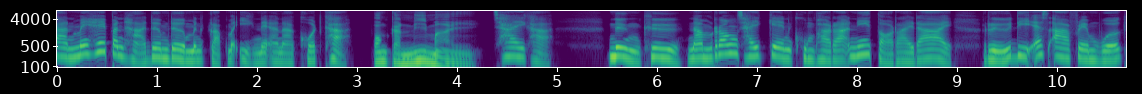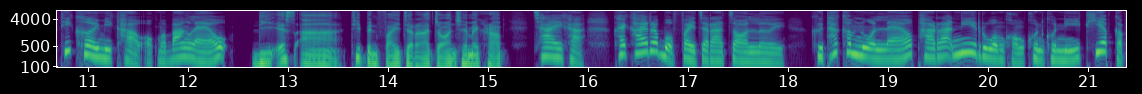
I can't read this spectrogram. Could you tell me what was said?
การไม่ให้ปัญหาเดิมๆมันกลับมาอีกในอนาคตค่ะ ป้องกันหนี้ใหม่ ใช่ค่ะ 1. คือนำร่องใช้เกณฑ์คุมภาระหนี้ต่อรายได้ หรือ DSR framework ที่เคยมีข่าวออกมาบ้างแล้ว DSR ที่เป็นไฟจราจรใช่ไหมครับ ใช่ค่ะ คล้ายๆ ระบบไฟจราจรเลย คือถ้าคำนวณแล้วภาระหนี้รวมของคนคนนี้เทียบกับ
